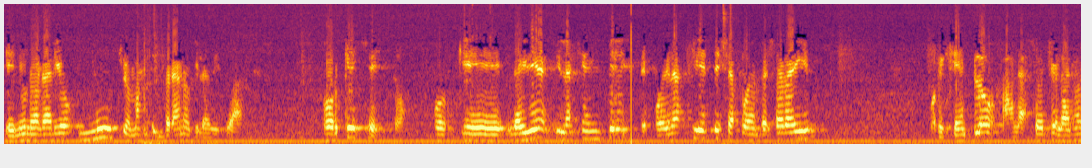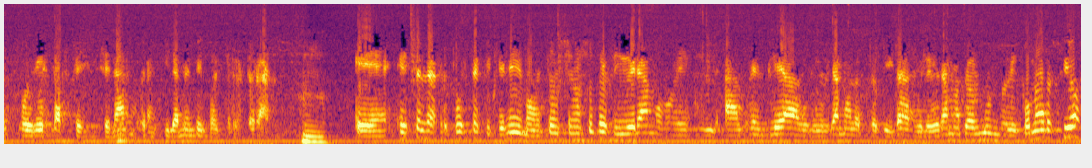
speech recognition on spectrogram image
en un horario mucho más temprano que el habitual. ¿Por qué es esto? Porque la idea es que la gente después de las 7 ya puede empezar a ir por ejemplo, a las 8 de la noche podría estar cenando tranquilamente en cualquier restaurante. Mm. Eh, esa es la respuesta que tenemos. Entonces nosotros liberamos el- a los empleados, liberamos a los propietarios, liberamos a todo el mundo del comercio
